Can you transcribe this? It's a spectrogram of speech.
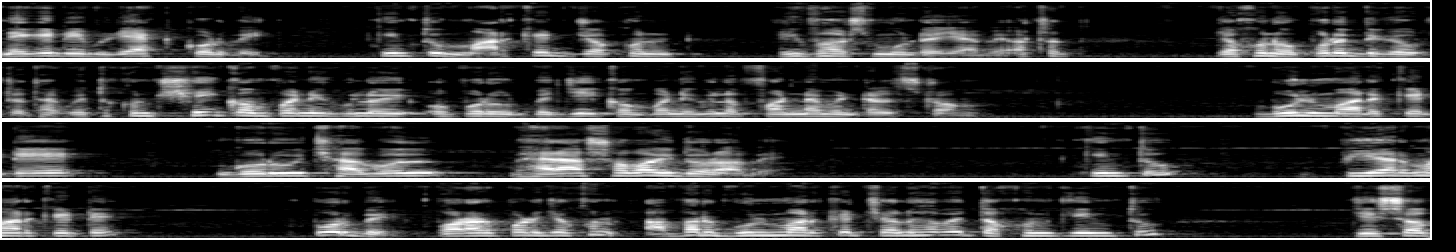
নেগেটিভ রিয়্যাক্ট করবেই। কিন্তু মার্কেট যখন রিভার্স মুডে যাবে, অর্থাৎ যখন ওপরের দিকে উঠতে থাকবে, তখন সেই কোম্পানিগুলোই ওপরে উঠবে, যেই কোম্পানিগুলো ফান্ডামেন্টাল স্ট্রং বুল মার্কেটে গরু, ছাগল, ভেড়া সবাই দৌড়াবে। কিন্তু বিয়ার মার্কেটে পড়বে। পড়ার পরে যখন আবার বুল মার্কেট চালু হবে, তখন কিন্তু যেসব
